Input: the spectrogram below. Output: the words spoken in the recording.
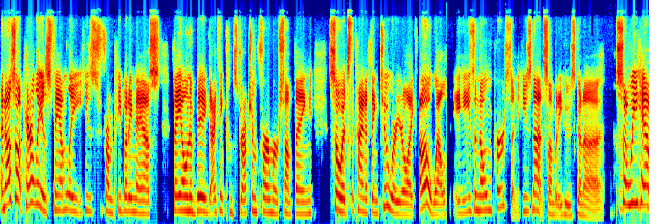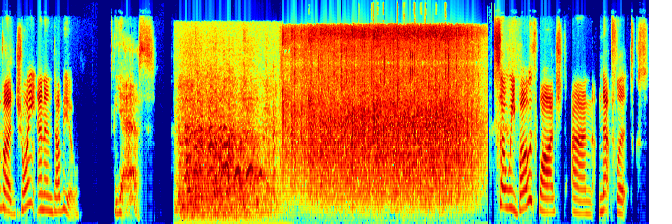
And also, apparently, his family, he's from Peabody, Mass. They own a big, I think, construction firm or something. So it's the kind of thing, too, where you're like, oh, well, he's a known person. He's not somebody who's going to. Oh, so we have a joint NNW. Yes. So we both watched on Netflix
